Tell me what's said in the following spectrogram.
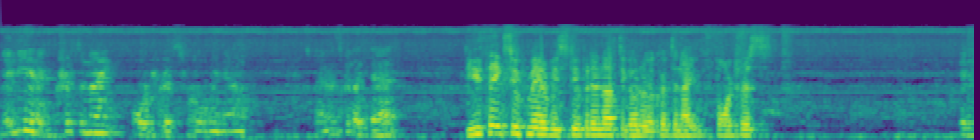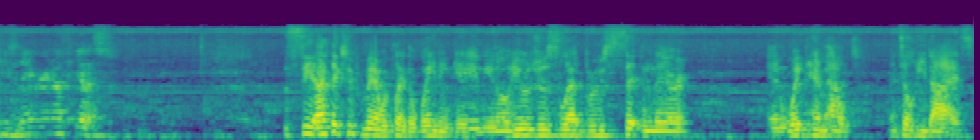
maybe in a kryptonite fortress for all we know. Batman's good like that. Do you think Superman would be stupid enough to go to a kryptonite fortress? If he's angry enough, yes. See, I think Superman would play the waiting game. You know, he would just let Bruce sit in there and wait him out until he dies.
